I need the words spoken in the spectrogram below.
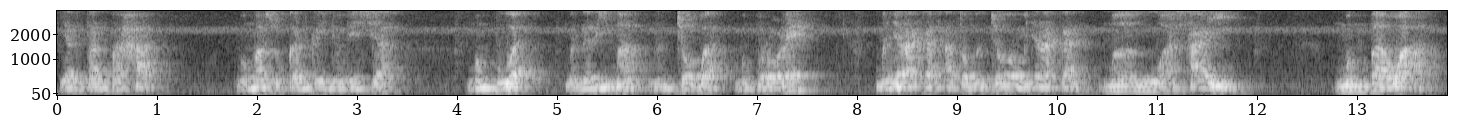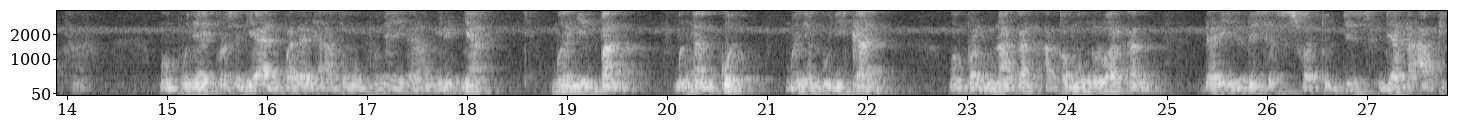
yang tanpa hak memasukkan ke Indonesia, membuat, menerima, mencoba, memperoleh, menyerahkan atau mencoba menyerahkan, menguasai, membawa, mempunyai persediaan padanya atau mempunyai dalam miliknya, menyimpan, mengangkut, menyembunyikan, mempergunakan atau mengeluarkan dari Indonesia sesuatu senjata api,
